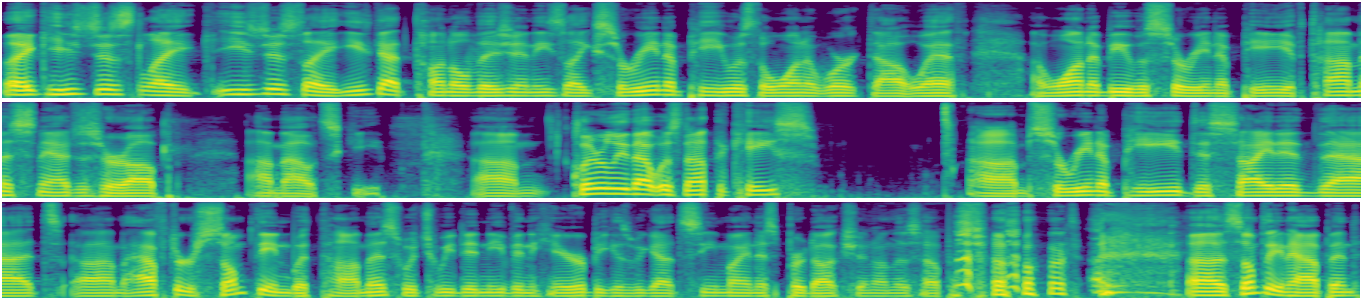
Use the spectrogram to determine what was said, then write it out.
Like, he's just like, he's just like, he's got tunnel vision. He's like, Serena P was the one it worked out with. I want to be with Serena P. If Thomas snatches her up, I'm out ski. Um, clearly, that was not the case. Um, Serena P decided that um, after something with Thomas, which we didn't even hear because we got C minus production on this episode, uh, something happened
